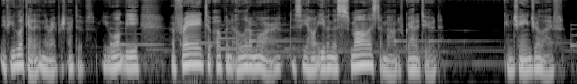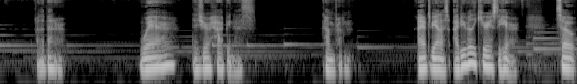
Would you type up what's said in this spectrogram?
if you look at it in the right perspective. You won't be afraid to open a little more to see how even the smallest amount of gratitude can change your life for the better. Where does your happiness come from? I have to be honest, I'd be really curious to hear. So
